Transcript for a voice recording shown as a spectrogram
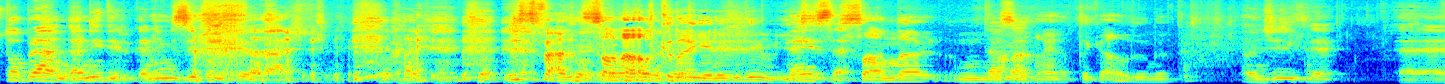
Stopren ganidir. Ganimizi bul diyorlar. Lütfen sana halkına gelebilir miyiz? Neyse. Sanlar nasıl Tamam. hayatta kaldığını. Öncelikle e,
